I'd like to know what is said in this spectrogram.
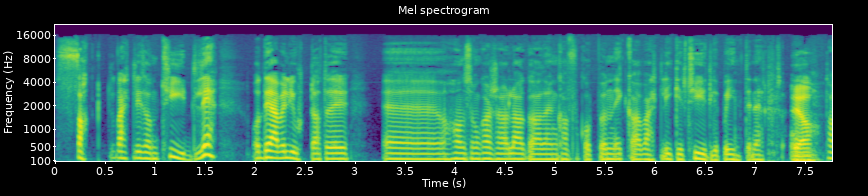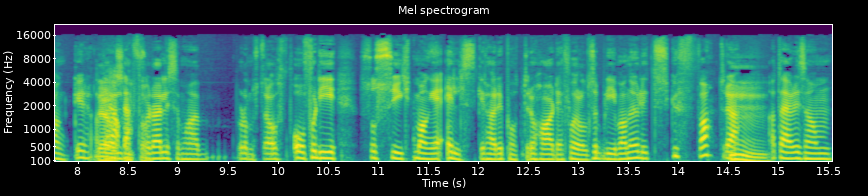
sagt, vært litt sånn tydelig, og det har vel gjort at det, Uh, han som kanskje har laga den kaffekoppen, ikke har vært like tydelig på internett om Ja, tanker. At det er det er derfor det liksom har blomstra. Og- Og fordi så sykt mange elsker Harry Potter og har det forholdet, så blir man jo litt skuffa, tror jeg. Mm. At det er liksom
